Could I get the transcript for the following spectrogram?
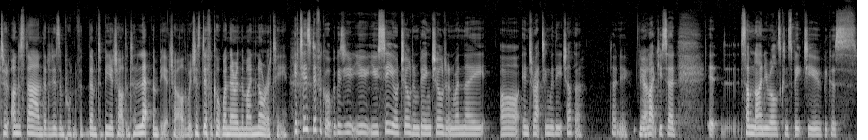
to understand that it is important for them to be a child and to let them be a child, which is difficult when they're in the minority. It is difficult because you, you, you see your children being children when they are interacting with each other, don't you? You Yeah. know, like you said, it, some nine year olds can speak to you because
